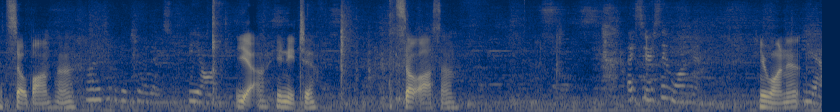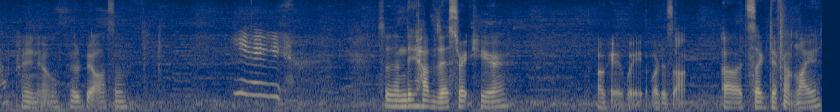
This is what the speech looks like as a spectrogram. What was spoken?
It's so bomb, huh? I want to take a picture of this. Beyond. Yeah, you need to. It's so awesome. I seriously want it. You want it? Yeah. I know, it would be awesome. Yay! So then they have this right here. Okay, wait, what is that? Oh, it's like different lights.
